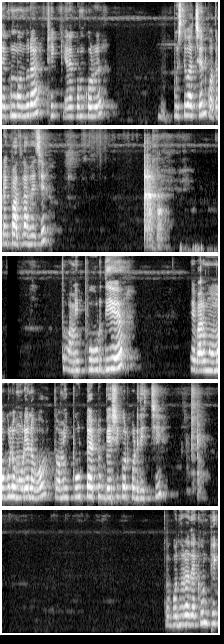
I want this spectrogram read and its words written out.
দেখুন বন্ধুরা, ঠিক এরকম করে বুঝতে পারছেন কতটাই পাতলা হয়েছে? তো আমি পুর দিয়ে এবার মোমোগুলো মুড়ে নেব। তো আমি পুরটা একটু বেশি করে করে দিচ্ছি। তো বন্ধুরা দেখুন, ঠিক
